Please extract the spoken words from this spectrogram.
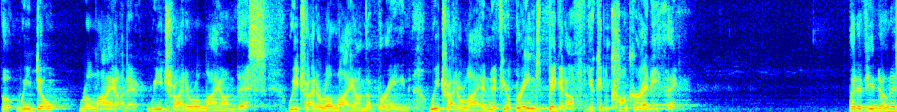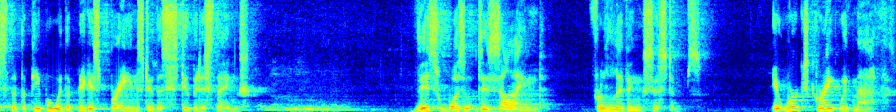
but we don't rely on it. We try to rely on this. We try to rely on the brain. We try to rely on if your brain's big enough, you can conquer anything. But have you noticed that the people with the biggest brains do the stupidest things? This wasn't designed for living systems. It works great with math.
